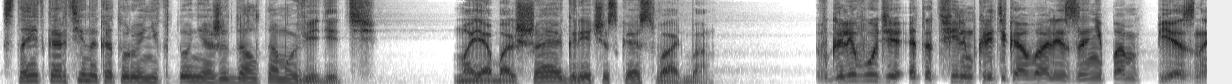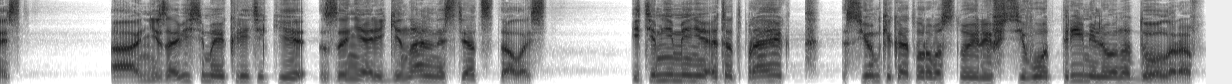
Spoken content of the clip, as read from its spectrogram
стоит картина, которую никто не ожидал там увидеть. «Моя большая греческая свадьба». В Голливуде этот фильм критиковали за непомпезность, а независимые критики за неоригинальность и отсталость. И тем не менее этот проект, съемки которого стоили всего 3 миллиона долларов,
